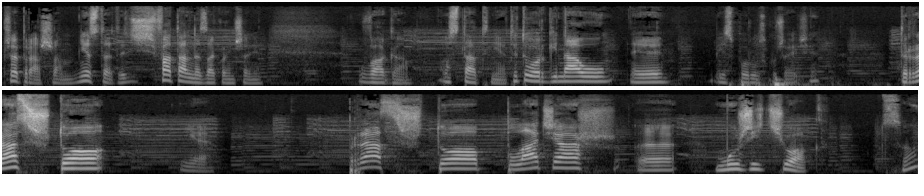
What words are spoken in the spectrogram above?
Przepraszam. Niestety. Dziś fatalne zakończenie. Uwaga. Ostatnie. Tytuł oryginału y, jest po rusku, czekajcie. Раз что... Nie. Раз что плачешь, э, мужичок. Co?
